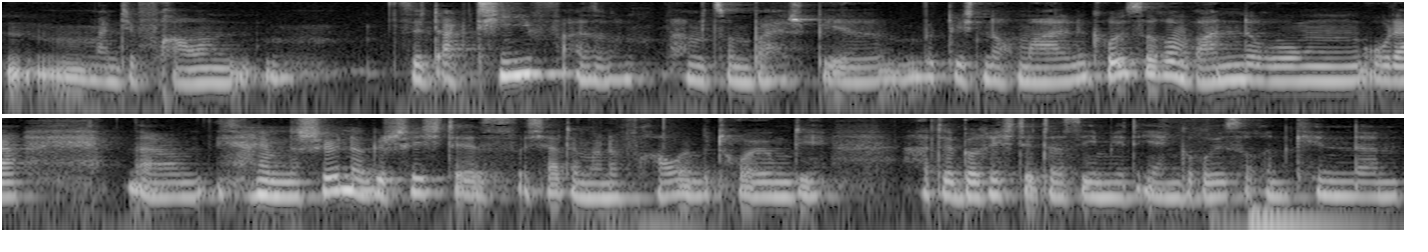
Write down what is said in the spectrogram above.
manche Frauen sind aktiv, also haben zum Beispiel wirklich nochmal eine größere Wanderung oder ähm, eine schöne Geschichte ist, ich hatte mal eine Frau in Betreuung, die hatte berichtet, dass sie mit ihren größeren Kindern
